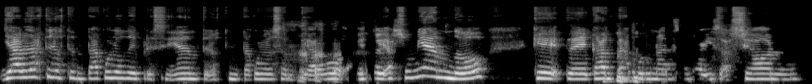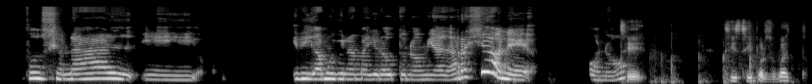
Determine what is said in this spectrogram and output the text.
ya hablaste de los tentáculos del presidente, los tentáculos de Santiago. Estoy asumiendo que te decantas por una descentralización funcional y, y digamos una mayor autonomía de las regiones, ¿o no? Sí, sí, sí, por supuesto.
